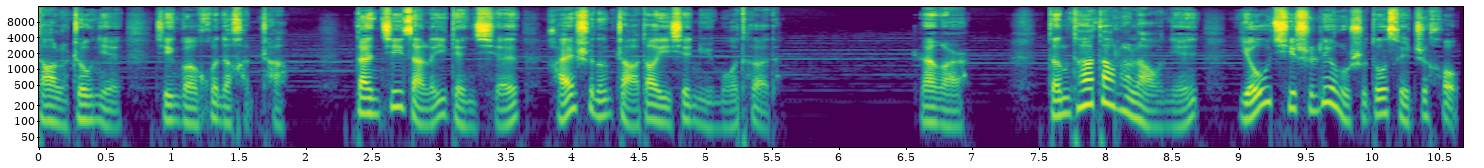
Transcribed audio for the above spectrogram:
到了中年，尽管混得很差，但积攒了一点钱，还是能找到一些女模特的。然而，等他到了老年，尤其是六十多岁之后，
